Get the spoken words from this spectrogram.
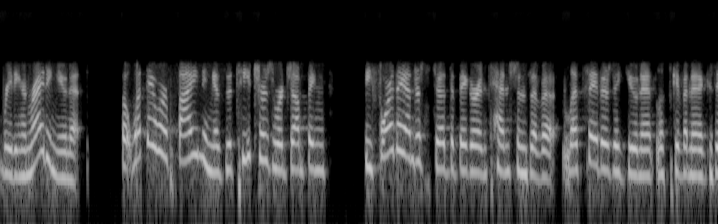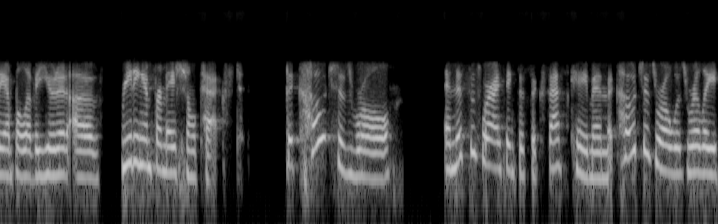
reading and writing units. But what they were finding is the teachers were jumping before they understood the bigger intentions of it. Let's say there's a unit, let's give an example of a unit of reading informational text. The coach's role, and this is where I think the success came in, the coach's role was really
